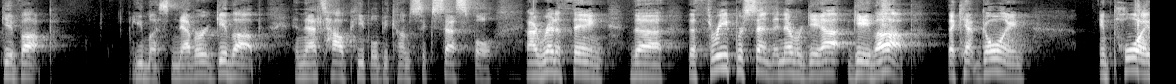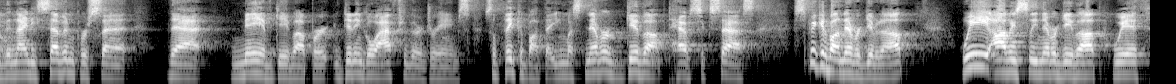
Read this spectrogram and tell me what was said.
give up. You must never give up. And that's how people become successful. And I read a thing the, the 3% that never gave up, gave up, that kept going, employ the 97% that may have gave up or didn't go after their dreams. So think about that. You must never give up to have success. Speaking about never giving up, we obviously never gave up with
